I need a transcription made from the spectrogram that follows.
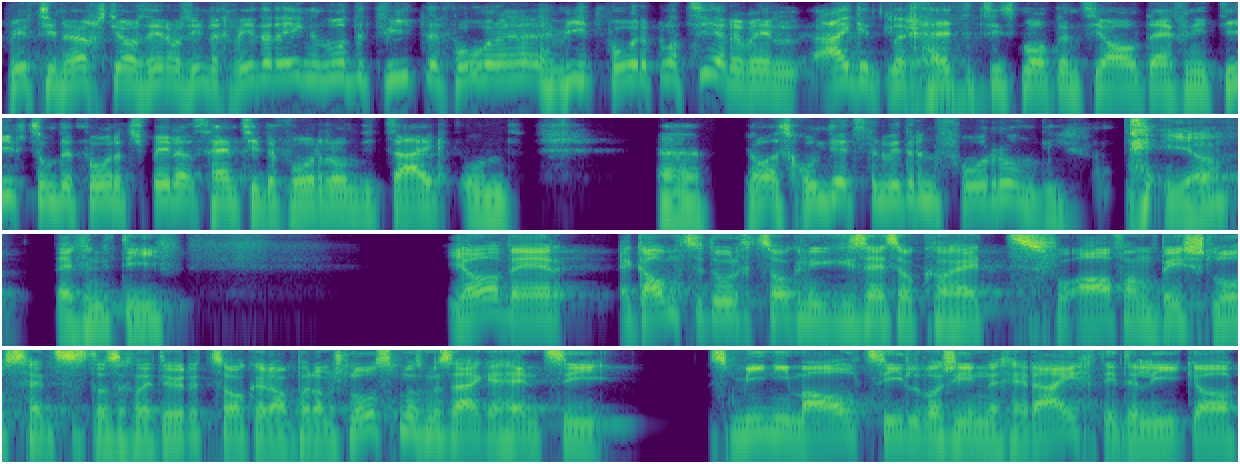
wird sie nächstes Jahr sehr wahrscheinlich wieder irgendwo dort weiter vorne, weit vorne platzieren, weil eigentlich ja. hätten sie das Potenzial definitiv, um dort vorne zu spielen. Das haben sie in der Vorrunde gezeigt und äh, ja, es kommt jetzt dann wieder eine Vorrunde. ja, definitiv. Ja, wer eine ganze durchgezogene Saison hat, von Anfang bis Schluss haben sie das ein bisschen durchgezogen, aber am Schluss muss man sagen, haben sie das Minimalziel wahrscheinlich erreicht in der Liga.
